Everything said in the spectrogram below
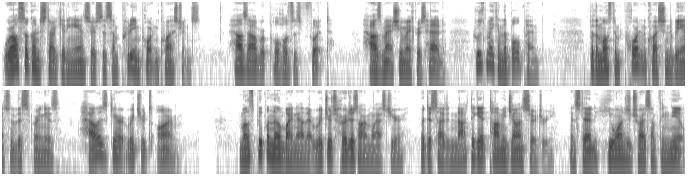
We're also going to start getting answers to some pretty important questions. How's Albert Pujols' foot? How's Matt Shoemaker's head? Who's making the bullpen? But the most important question to be answered this spring is how is Garrett Richards' arm? Most people know by now that Richards hurt his arm last year, but decided not to get Tommy John surgery. Instead, he wanted to try something new.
